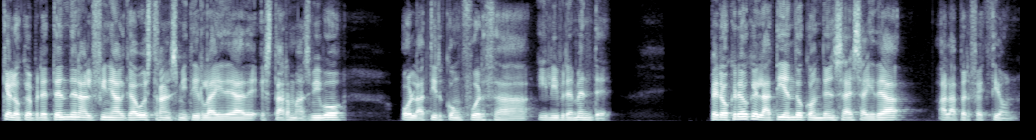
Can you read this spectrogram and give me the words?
que lo que pretenden al fin y al cabo es transmitir la idea de estar más vivo o latir con fuerza y libremente. Pero creo que latiendo condensa esa idea a la perfección.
